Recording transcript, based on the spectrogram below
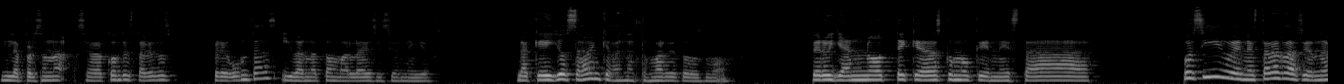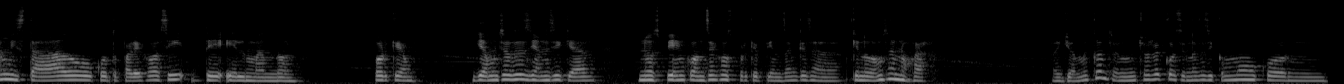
Y la persona se va a contestar esas preguntas y van a tomar la decisión ellos. La que ellos saben que van a tomar de todos modos. Pero ya no te quedas como que en esta pues sí, en esta relación de amistad o con tu pareja o así, de el mandón. Porque ya muchas veces ya ni siquiera nos piden consejos porque piensan que, se, que nos vamos a enojar. Yo me encontré en muchas recociones así como con,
